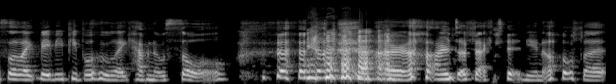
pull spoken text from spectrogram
so like maybe people who like have no soul are, aren't affected, you know, but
